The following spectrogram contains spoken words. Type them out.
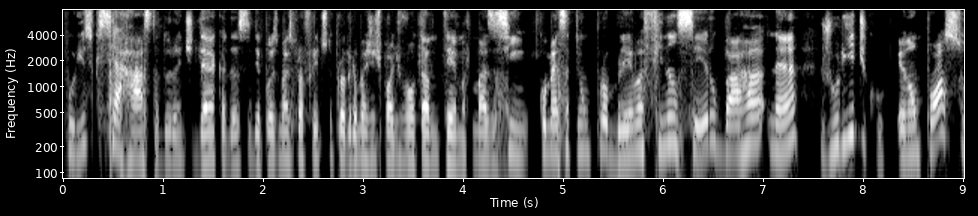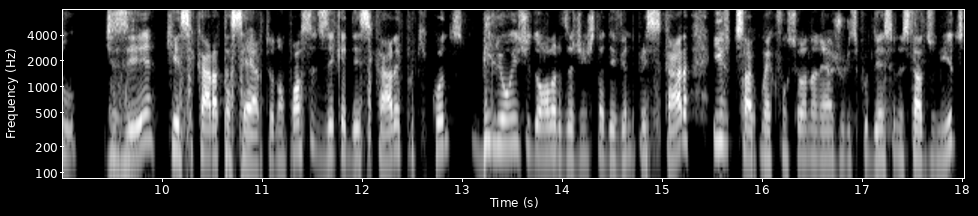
por isso que se arrasta durante décadas, e depois mais para frente do programa a gente pode voltar no tema, mas assim, começa a ter um problema financeiro barra, né, jurídico. Eu não posso dizer que esse cara tá certo. Eu não posso dizer que é desse cara, porque quantos bilhões de dólares a gente está devendo para esse cara? E sabe como é que funciona né, a jurisprudência nos Estados Unidos?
